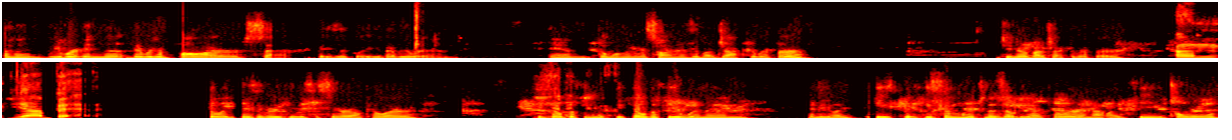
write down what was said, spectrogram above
and then we were in the there was a bar set basically that we were in. And the woman was telling us about Jack the Ripper. Do you know about Jack the Ripper? Um, yeah, a bit. So like basically he was a serial killer. He killed a few he killed a few women and he like he's he's similar to the Zodiac killer in that like he told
